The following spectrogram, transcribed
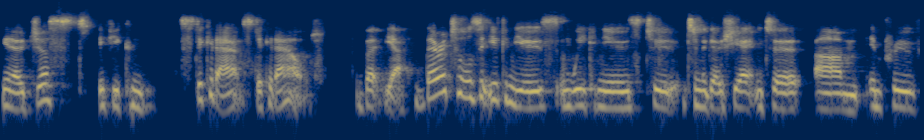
You know, just if you can stick it out, stick it out. But yeah, there are tools that you can use and we can use to to negotiate and to um, improve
